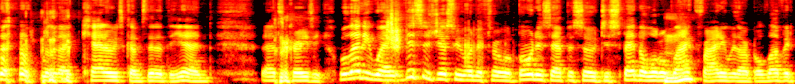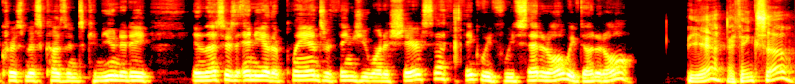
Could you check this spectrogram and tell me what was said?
I don't know that cat always comes in at the end. That's crazy. Well, anyway, this is just we want to throw a bonus episode to spend a little mm-hmm. Black Friday with our beloved Christmas Cousins community. Unless there's any other plans or things you want to share, Seth, I think we've we've said it all. We've done it all. Yeah, I think so.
